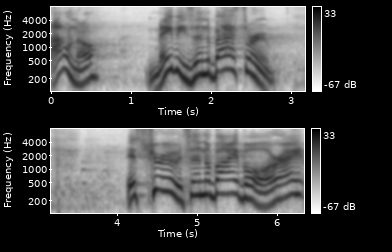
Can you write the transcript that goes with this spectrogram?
I don't know. Maybe he's in the bathroom. It's true, it's in the Bible, all right?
